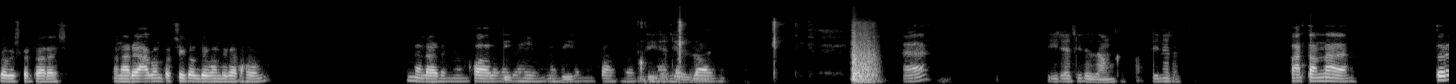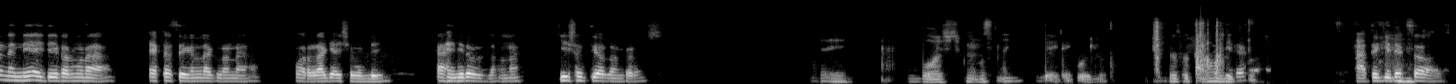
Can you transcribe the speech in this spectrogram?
প্রবেশ করতে পারিস ওনারে আগুন তো শিকল দিয়ে বন্দি করা হোক হ্যাঁ পারতাম না তোরে না নিয়ে আইতেই পারব না একটা সেকেন্ড লাগল না পরের আগে এসে বললি কাহিনীটা বুঝলাম না কি সত্যি অর্জন করস বয়স মানুষ নাই যে এটাই কইলো তো তো আমাদের তো হাতে কি দেখছস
